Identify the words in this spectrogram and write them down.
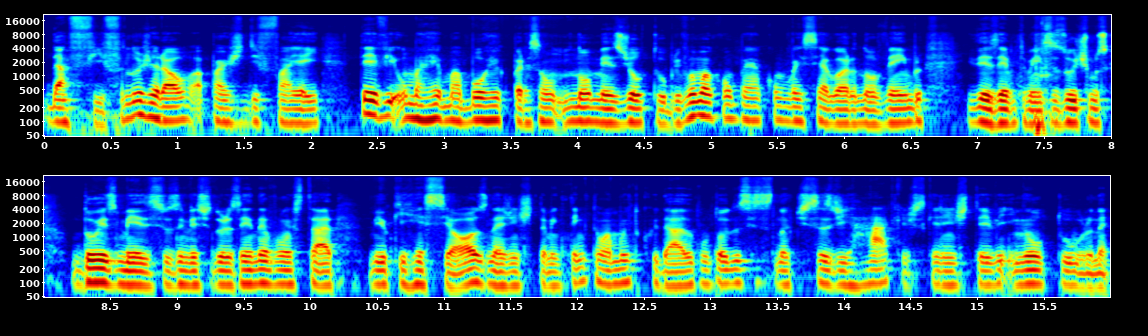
da FIFA. No geral, a parte de DeFi aí teve uma, uma boa recuperação no mês de outubro. E vamos acompanhar como vai ser agora novembro e dezembro também, esses últimos dois meses. Se os investidores ainda vão estar meio que receosos, né? A gente também tem que tomar muito cuidado com todas essas notícias de hackers que a gente teve em outubro, né?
